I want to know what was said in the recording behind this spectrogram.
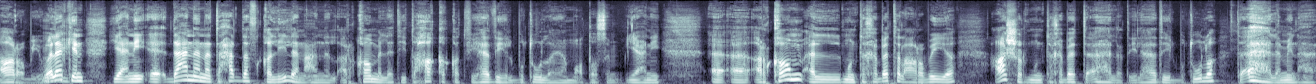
عربي. ولكن يعني آه، دعنا نتحدث قليلا عن الأرقام التي تحققت في هذه البطولة يا معتصم. يعني آه، آه، أرقام المنتخبات العربية عشر منتخبات تأهلت إلى هذه البطولة تأهل منها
